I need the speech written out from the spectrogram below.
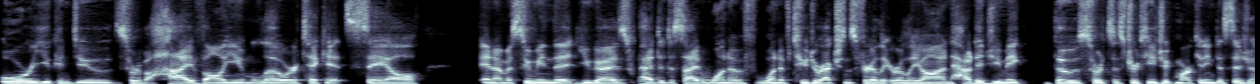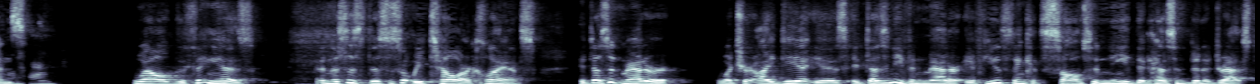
Or you can do sort of a high volume, lower ticket sale. And I'm assuming that you guys had to decide one of one of two directions fairly early on. How did you make those sorts of strategic marketing decisions? Okay. Well, the thing is, and this is this is what we tell our clients, it doesn't matter what your idea is, it doesn't even matter if you think it solves a need that hasn't been addressed.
